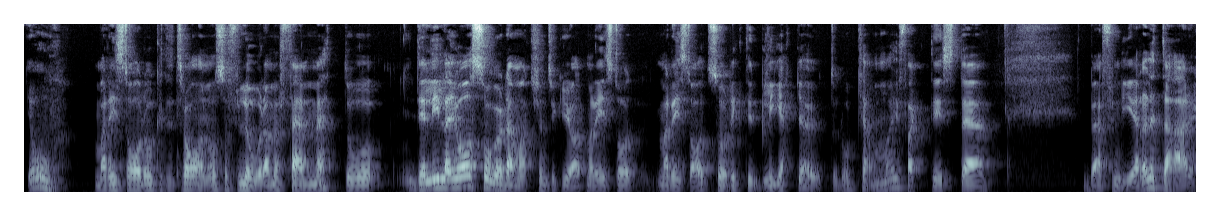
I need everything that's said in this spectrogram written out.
Jo, Mariestad åker till Tranås och förlorar med 5-1. Och det lilla jag såg av den matchen tycker jag att Mariestad, Mariestad såg riktigt bleka ut. Och då kan man ju faktiskt eh, börja fundera lite här.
